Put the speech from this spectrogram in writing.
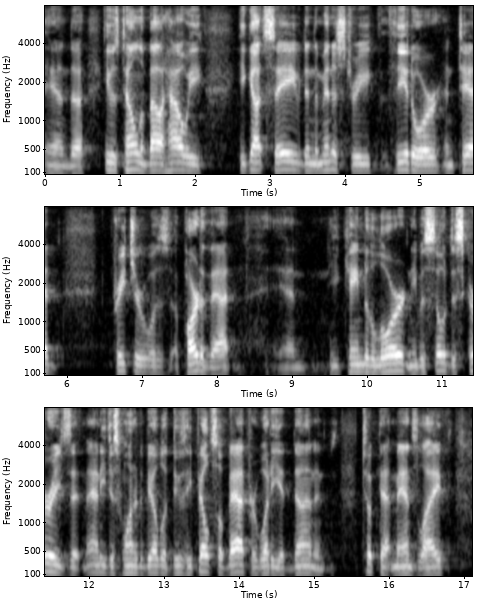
and uh, he was telling about how he he got saved in the ministry. Theodore and Ted preacher was a part of that, and he came to the Lord and he was so discouraged that, man, he just wanted to be able to do, he felt so bad for what he had done and took that man's life.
